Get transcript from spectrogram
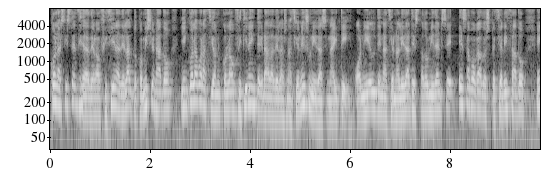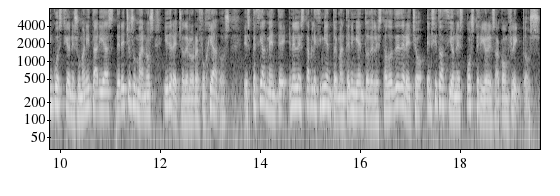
con la asistencia de la Oficina del Alto Comisionado y en colaboración con la Oficina Integrada de las Naciones Unidas en Haití. O'Neill, de nacionalidad estadounidense, es abogado especializado en cuestiones humanitarias, derechos humanos y derecho de los refugiados, especialmente en el establecimiento y mantenimiento del Estado de Derecho en situaciones posteriores a conflictos.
